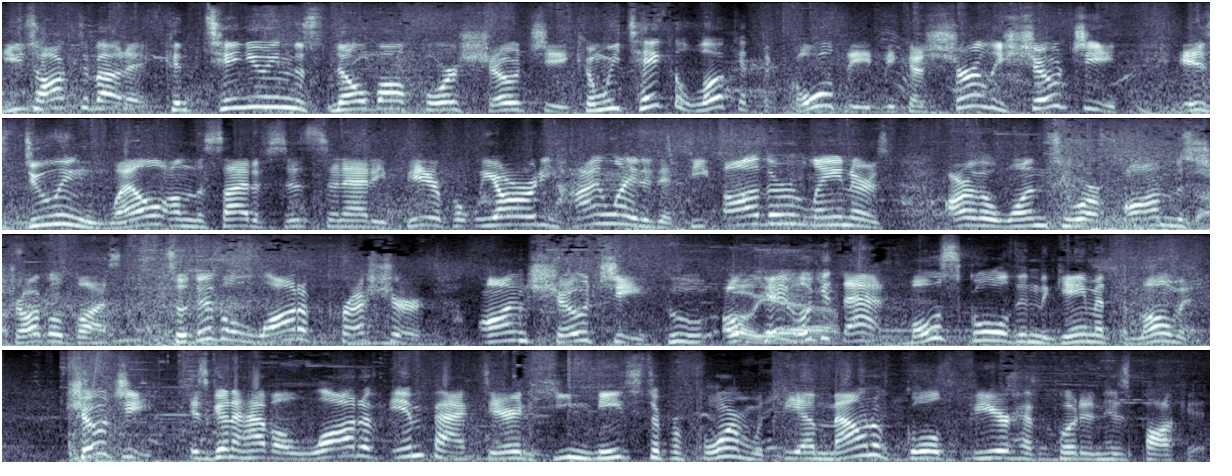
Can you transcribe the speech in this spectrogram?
you talked about it. Continuing the snowball for Shochi. Can we take a look at the gold lead? Because surely Shochi is doing well on the side of Cincinnati Fear, but we already highlighted it. The other laners are the ones who are on the struggle bus. So there's a lot of pressure on Shochi, who, oh, okay, Oh, yeah. look at that. Most gold in the game at the moment. Shochi is going to have a lot of impact here, and he needs to perform with the amount of gold Fear have put in his pocket.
